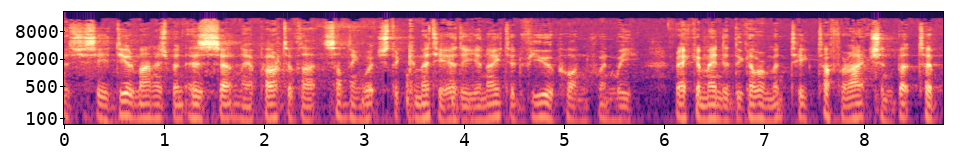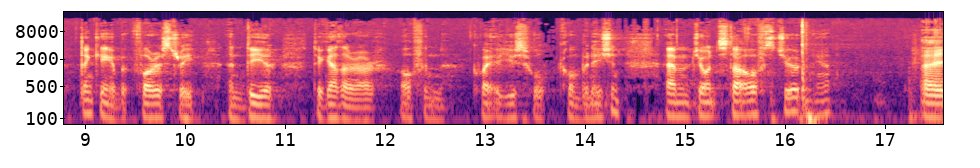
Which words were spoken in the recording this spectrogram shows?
as you say, deer management is certainly a part of that, something which the committee had a united view upon when we recommended the government take tougher action. But uh, thinking about forestry and deer together are often quite a useful combination. Um, do you want to start off, Stuart? Yeah. Uh,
